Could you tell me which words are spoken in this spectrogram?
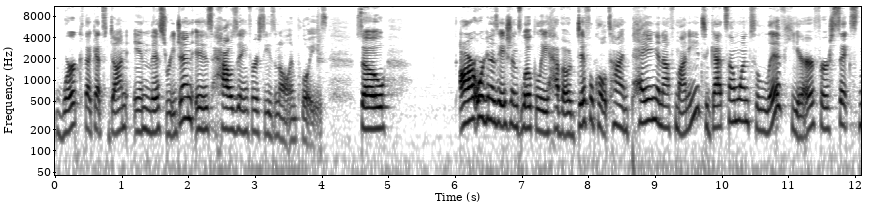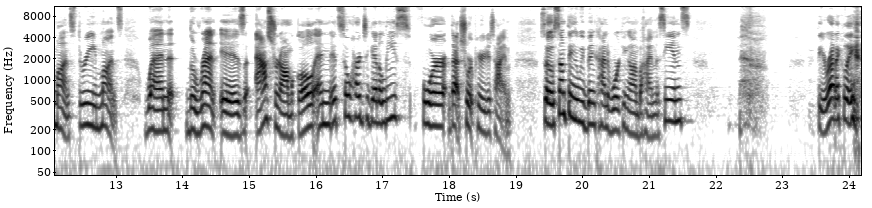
work that gets done in this region is housing for seasonal employees. So our organizations locally have a difficult time paying enough money to get someone to live here for six months, three months, when the rent is astronomical and it's so hard to get a lease for that short period of time. So something that we've been kind of working on behind the scenes, theoretically,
